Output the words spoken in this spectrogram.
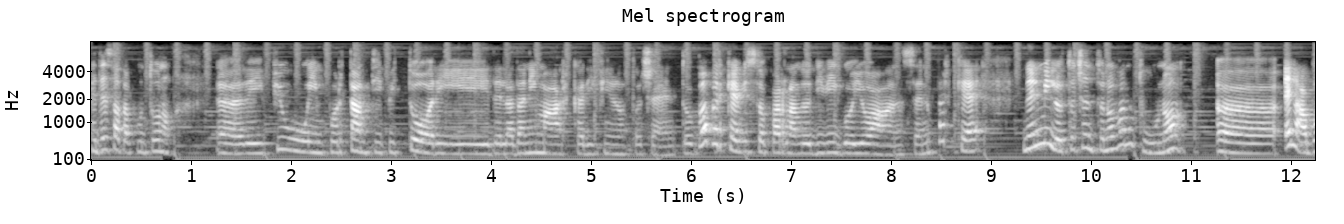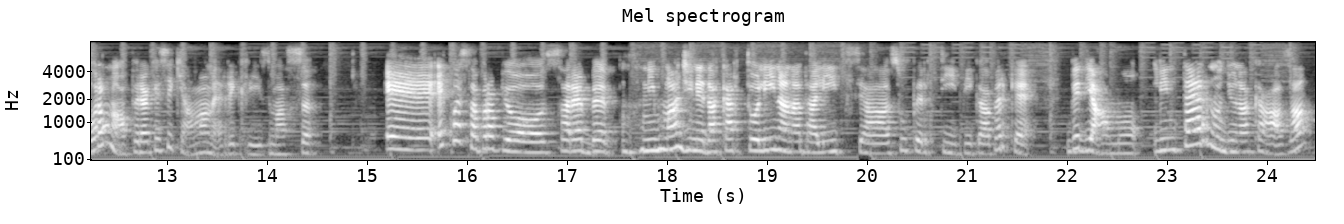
ed è stato appunto uno uh, dei più importanti pittori della Danimarca di fine Ottocento. Ma perché vi sto parlando di Viggo Johansen? Perché nel 1891 uh, eh, elabora un'opera che si chiama Merry Christmas. E, e, questa proprio sarebbe un'immagine da cartolina natalizia super tipica perché vediamo l'interno di una casa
